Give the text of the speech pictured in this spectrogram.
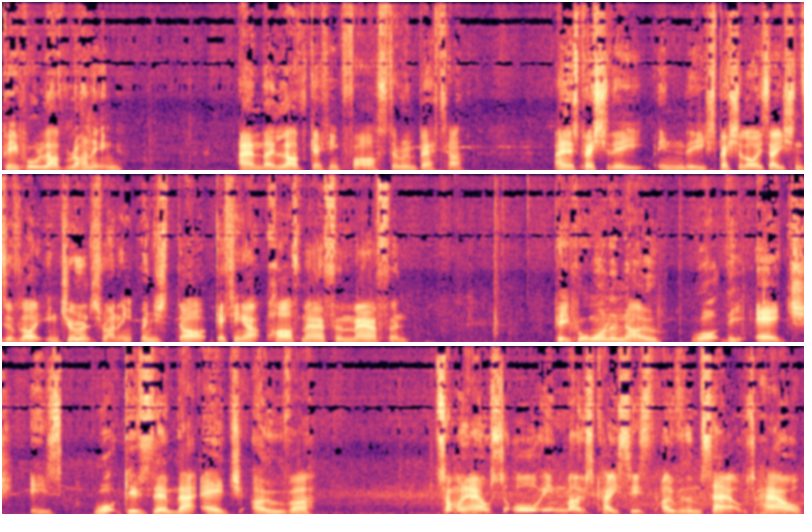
people love running and they love getting faster and better. And especially in the specializations of like endurance running, when you start getting up half marathon, marathon, people want to know what the edge is. What gives them that edge over someone else, or in most cases, over themselves? How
